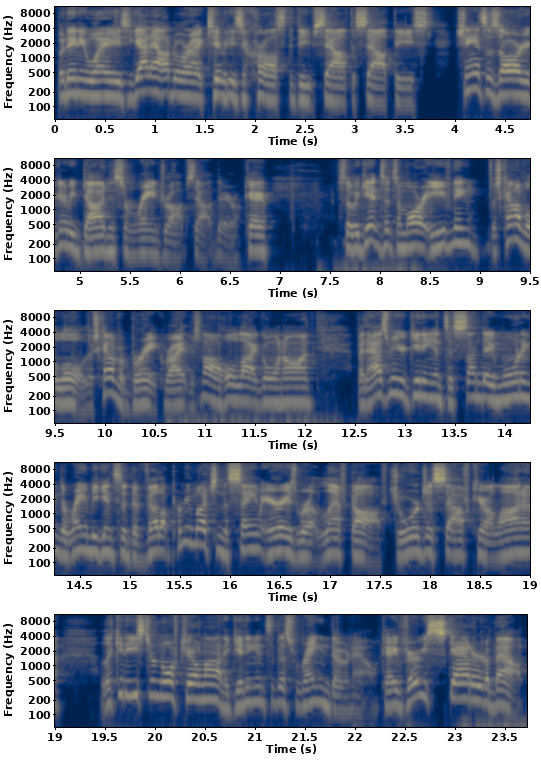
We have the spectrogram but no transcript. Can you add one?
But, anyways, you got outdoor activities across the deep south, the southeast. Chances are you're going to be dodging some raindrops out there, okay? So, we get into tomorrow evening. There's kind of a lull. There's kind of a break, right? There's not a whole lot going on. But as we are getting into Sunday morning, the rain begins to develop pretty much in the same areas where it left off Georgia, South Carolina. Look at Eastern North Carolina getting into this rain, though, now, okay? Very scattered about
